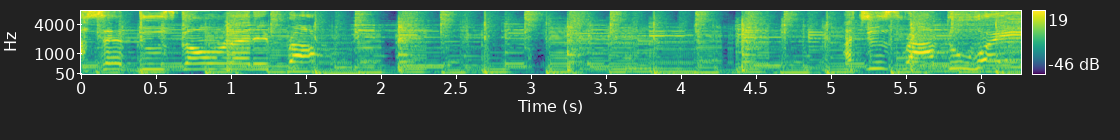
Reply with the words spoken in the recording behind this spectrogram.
I said, who's gonna let it roll? I just ride the wave.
